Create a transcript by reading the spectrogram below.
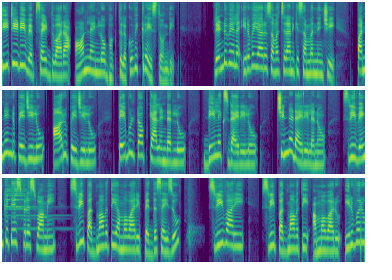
టీటీడీ వెబ్సైట్ ద్వారా ఆన్లైన్లో భక్తులకు విక్రయిస్తోంది. రెండు వేల ఇరవై ఆరు సంవత్సరానికి సంబంధించి పన్నెండు పేజీలు ఆరు పేజీలు టేబుల్ టాప్ క్యాలెండర్లు డీలెక్స్ డైరీలు చిన్న డైరీలను శ్రీ వెంకటేశ్వర స్వామి శ్రీ పద్మావతి అమ్మవారి పెద్ద సైజు శ్రీవారి శ్రీ పద్మావతి అమ్మవారు ఇరువరూ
